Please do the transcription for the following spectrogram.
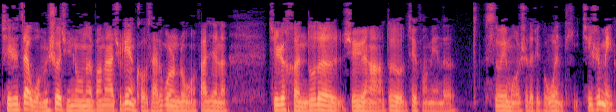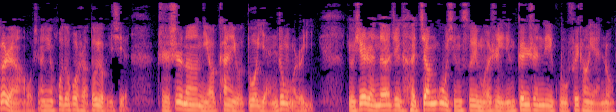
其实，在我们社群中呢，帮大家去练口才的过程中，我发现了，其实很多的学员啊都有这方面的。思维模式的这个问题，其实每个人啊，我相信或多或少都有一些，只是呢，你要看有多严重而已。有些人的这个僵固型思维模式已经根深蒂固，非常严重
